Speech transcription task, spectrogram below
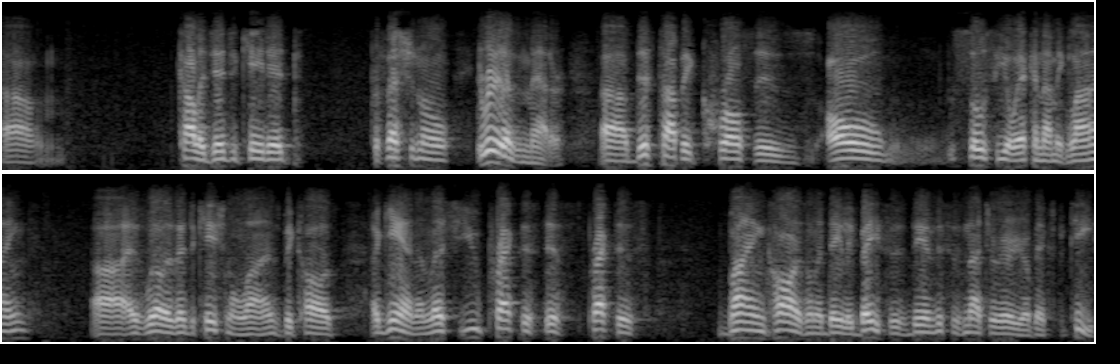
um, college educated, professional, it really doesn't matter. Uh, this topic crosses all socioeconomic lines uh, as well as educational lines because again, unless you practice this practice buying cars on a daily basis, then this is not your area of expertise.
